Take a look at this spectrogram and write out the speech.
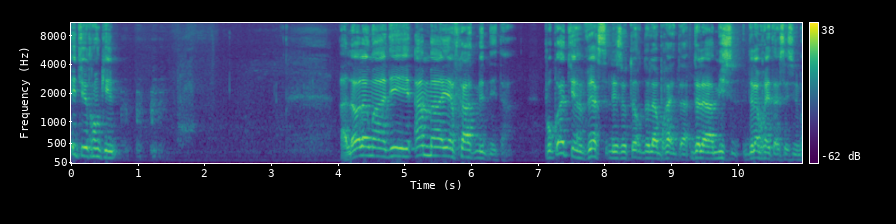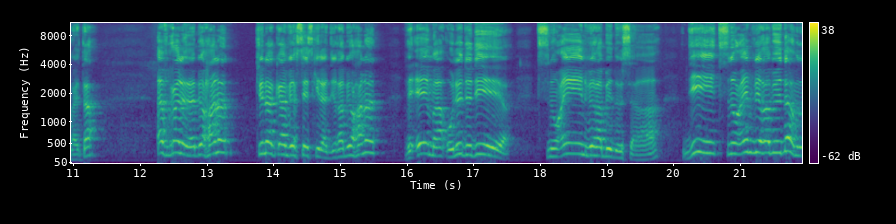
Et tu es tranquille. Alors, là, m'a dit Amma yafkat mitnita. Pourquoi tu inverses les auteurs de la Breta, de la de la Breta, c'est une Breta Afghan Rabbi Hanan tu n'as qu'à inverser ce qu'il a dit Rabbi Yohanan. Ve'ema, au lieu de dire Tsnu'in ve Rabbi Dosa, dis Tsnu'in ve Rabbi Dam,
